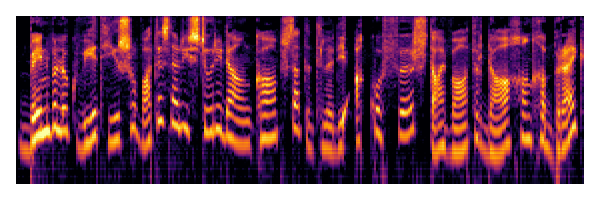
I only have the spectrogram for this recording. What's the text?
Ben wil ook weet hierso, wat is nou die storie daar in Kaapstad dat hulle die aquifers, daai water daar gaan gebruik?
